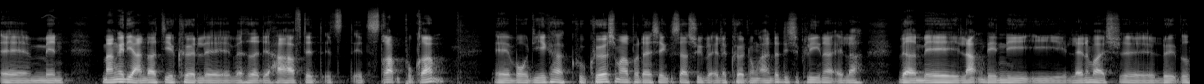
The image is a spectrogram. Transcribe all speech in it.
ja. Øh, men mange af de andre, de har kørt, øh, hvad hedder det, har haft et, et, et stramt program, øh, hvor de ikke har kunne køre så meget på deres enkeltstartcykler, eller kørt nogle andre discipliner, eller været med langt inde i, i landevejsløbet.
